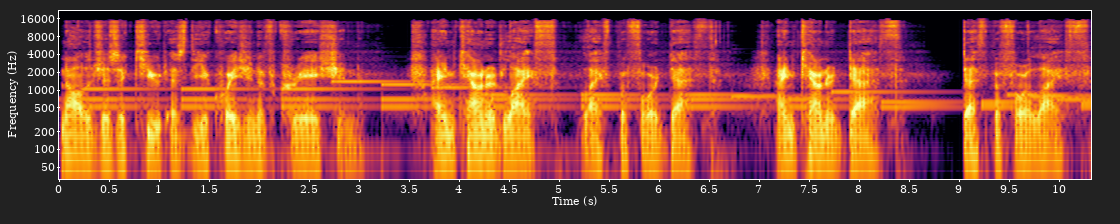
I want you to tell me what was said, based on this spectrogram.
knowledge as acute as the equation of creation. I encountered life, life before death. I encountered death, death before life.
